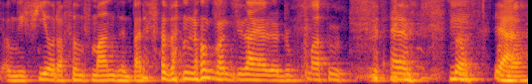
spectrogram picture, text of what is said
irgendwie vier oder fünf Mann sind bei der Versammlung und die sagen, ja, du mach du's. Ähm, so, ja,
